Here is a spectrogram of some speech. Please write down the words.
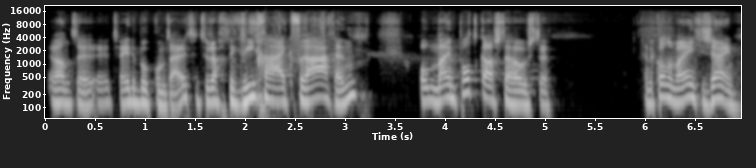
Want het tweede boek komt uit. En toen dacht ik, wie ga ik vragen om mijn podcast te hosten? En er kon er maar eentje zijn.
